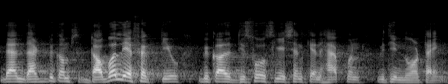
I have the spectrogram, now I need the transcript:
then that becomes double effective because dissociation can happen within no time.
